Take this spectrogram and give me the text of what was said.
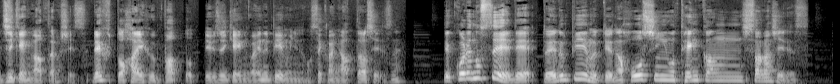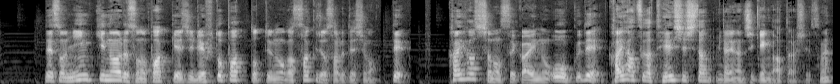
事件があったらしいです。 left ハイフン pad っていう事件が NPM の世界にあったらしいですね。で、これのせいで、NPM っていうのは方針を転換したらしいです。で、その人気のあるそのパッケージ、 left-pad っていうのが削除されてしまって、開発者の世界の多くで開発が停止したみたいな事件があったらしいですね。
